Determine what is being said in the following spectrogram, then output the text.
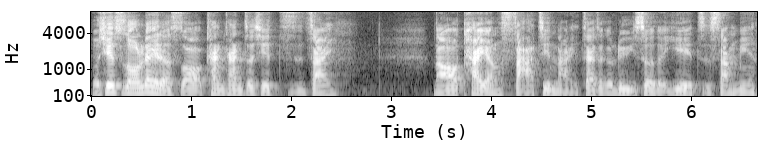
有些时候累的时候，看看这些植栽，然后太阳洒进来，在这个绿色的叶子上面，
